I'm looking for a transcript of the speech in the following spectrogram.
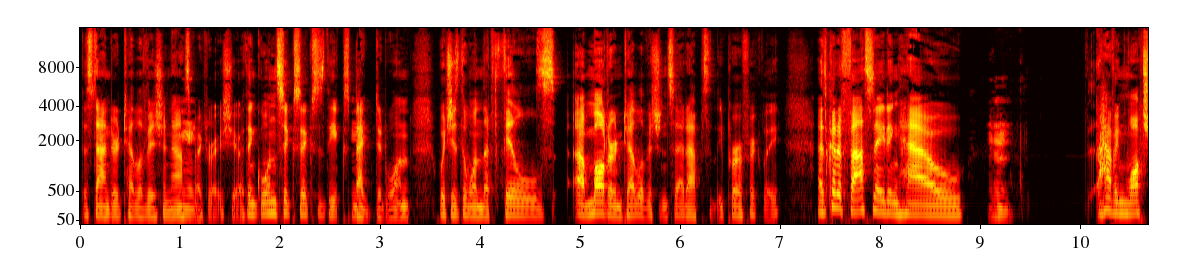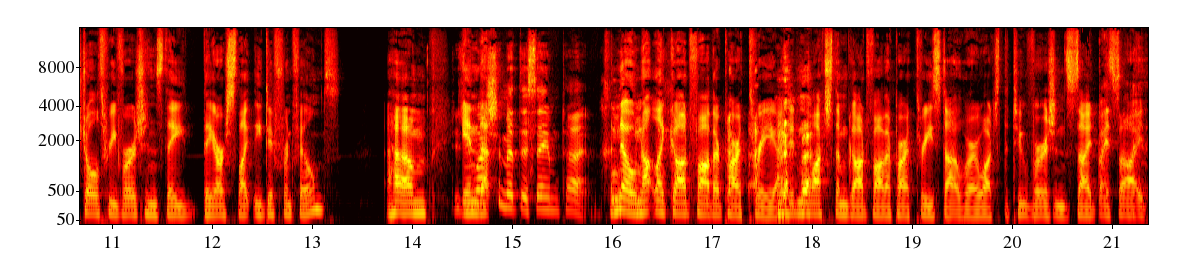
the standard television mm. aspect mm. ratio. I think 166 is the expected mm. one which is the one that fills a modern television set absolutely perfectly. And it's kind of fascinating how, mm-hmm. having watched all three versions, they they are slightly different films. Um, Did you watch that, them at the same time? no, not like Godfather Part Three. I didn't watch them Godfather Part Three style, where I watched the two versions side by side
